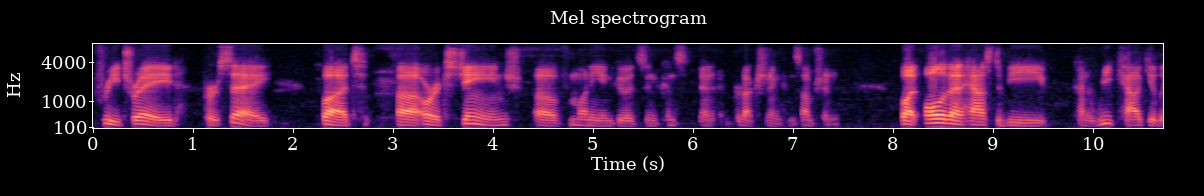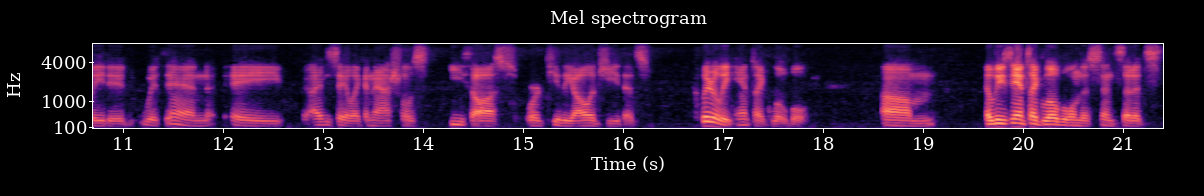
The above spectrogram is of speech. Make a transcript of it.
free trade per se but uh, or exchange of money and goods and, cons- and production and consumption but all of that has to be kind of recalculated within a i would say like a nationalist ethos or teleology that's clearly anti-global. Um, at least anti-global in the sense that it's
